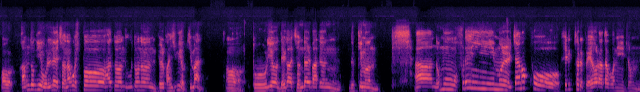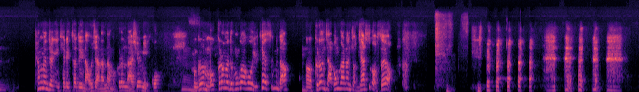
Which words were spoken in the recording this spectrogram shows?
어, 감독이 원래 전하고 싶어 하던 의도는 별 관심이 없지만 어, 도리어 내가 전달받은 느낌은 아 너무 프레임을 짜놓고 캐릭터를 배열하다 보니 좀 평면적인 캐릭터들이 나오지 않았나 뭐 그런 아쉬움이 있고 음. 그럼 뭐 그럼에도 불구하고 유쾌했습니다. 어, 그런 자본가는 존재할 수가 없어요.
